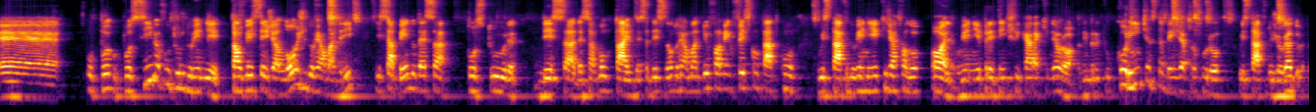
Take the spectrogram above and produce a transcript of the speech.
é, o, possível futuro do Renier talvez seja longe do Real Madrid. E sabendo dessa postura dessa, dessa vontade, dessa decisão do Real Madrid, o Flamengo fez contato com o staff do Renier, que já falou: olha, o Renier pretende ficar aqui na Europa. Lembrando que o Corinthians também já procurou o staff do jogador.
